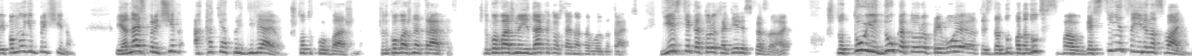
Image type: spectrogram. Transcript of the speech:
и по многим причинам. И одна из причин, а как я определяю, что такое важно? Что такое важная трапеза? Что такое важная еда, которая стоит на трапезе? Есть те, которые хотели сказать, что ту еду, которую приводят, то есть дадут, подадут в гостинице или на свадьбе,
